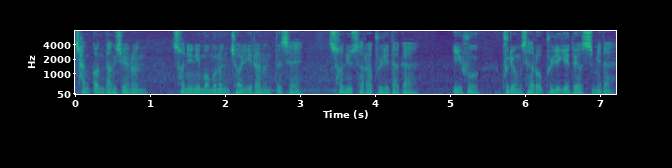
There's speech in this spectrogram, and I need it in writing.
창건 당시에는 선인이 머무는 절이라는 뜻의 선유사라 불리다가 이후 구룡사로 불리게 되었습니다.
